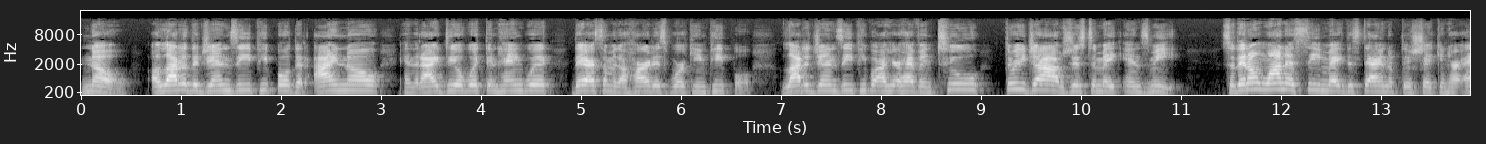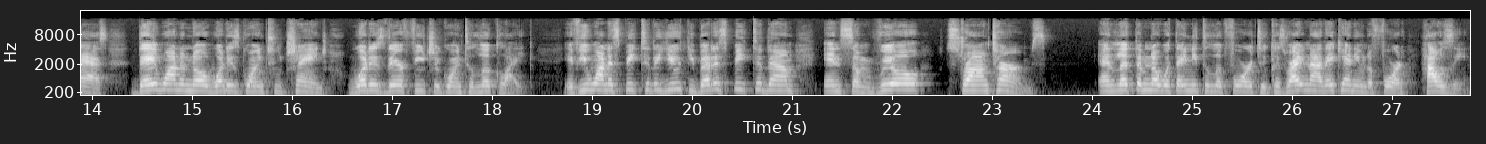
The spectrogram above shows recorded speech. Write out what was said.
No. A lot of the Gen Z people that I know and that I deal with and hang with, they are some of the hardest working people. A lot of Gen Z people out here having two, three jobs just to make ends meet. So they don't want to see Meg Thee Stallion up there shaking her ass. They want to know what is going to change. What is their future going to look like? If you want to speak to the youth, you better speak to them in some real strong terms and let them know what they need to look forward to because right now they can't even afford housing.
